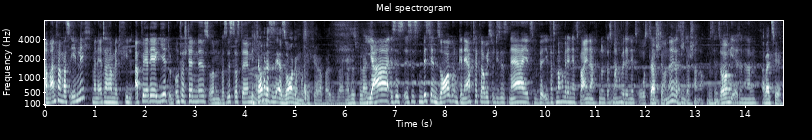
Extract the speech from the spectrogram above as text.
Am Anfang war es ähnlich. Meine Eltern haben mit viel Abwehr reagiert und Unverständnis und was ist das denn? Ich glaube, und das ist eher Sorge, muss ich fairerweise sagen. Das ist vielleicht. ja, es ist, es ist ein bisschen Sorge und genervt hat, glaube ich, so dieses, naja, jetzt, was machen wir denn jetzt Weihnachten und was machen wir denn jetzt Ostern? Das und so, stimmt, ne? Das, das sind da stimmt. schon auch ein bisschen Sorgen, die Eltern haben. Aber erzähl.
